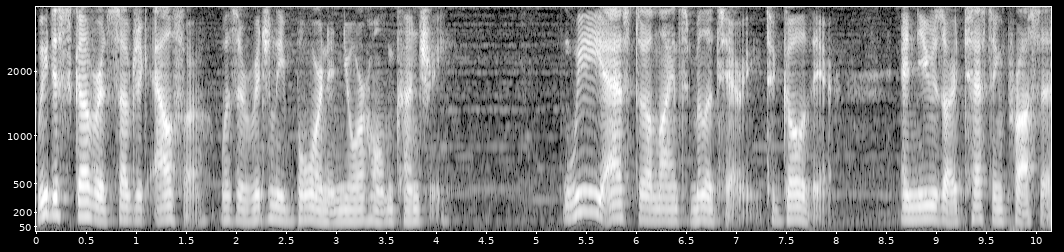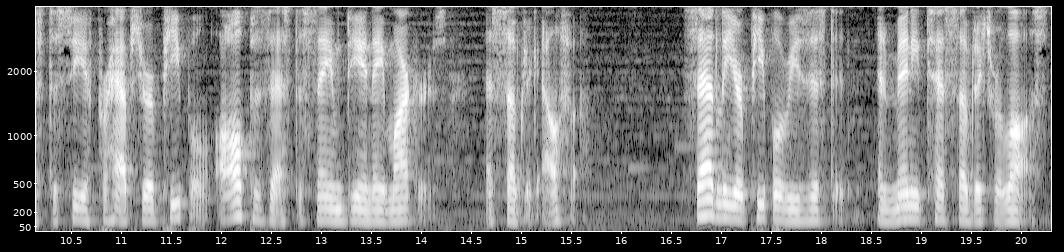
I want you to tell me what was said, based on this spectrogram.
we discovered Subject Alpha was originally born in your home country. We asked the Alliance military to go there and use our testing process to see if perhaps your people all possess the same DNA markers as Subject Alpha. Sadly, your people resisted, and many test subjects were lost.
